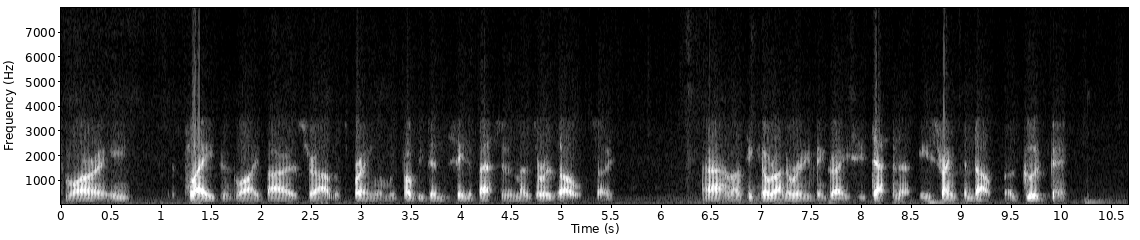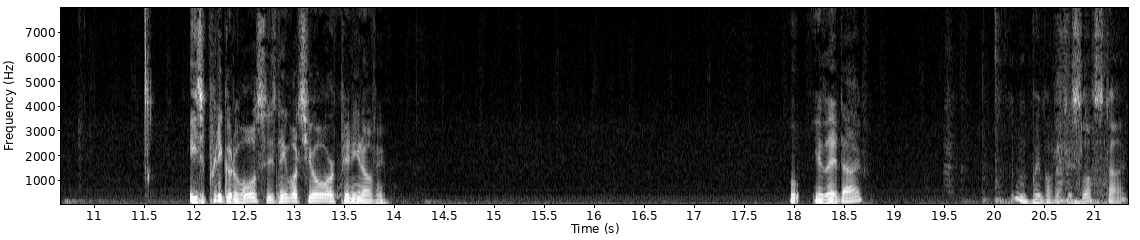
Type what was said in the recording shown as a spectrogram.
tomorrow. He played with wide barrows throughout the spring, and we probably didn't see the best of him as a result. So um, I think he'll run a really big race. He's definitely he's strengthened up a good bit. He's a pretty good horse, isn't he? What's your opinion of him? Oh, you there, Dave? Hmm, we might have just lost Dave.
